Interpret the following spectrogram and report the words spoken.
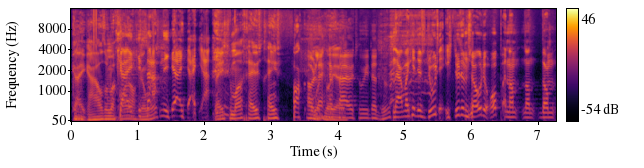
Kijk, hij haalt hem er gewoon Kijk af, jongens. Ja, ja, ja. Deze man geeft geen fuck Oh, leg even uit hoe je dat doet. Nou, wat je dus doet, je doet hem zo erop. En dan, dan, dan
